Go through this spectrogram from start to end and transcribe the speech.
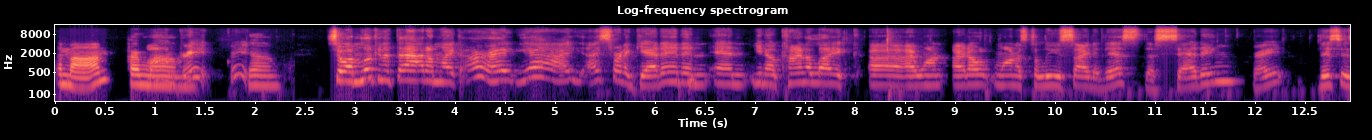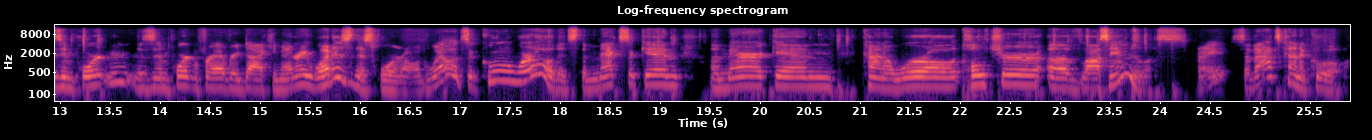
The mom. Her Mom, mom. great, great. Yeah. So i'm looking at that and i'm like all right yeah i, I sort of get it and and you know kind of like uh, i want i don't want us to lose sight of this the setting right? This is important. This is important for every documentary. What is this world? Well it's a cool world. It's the mexican american kind of world culture of los angeles right? So that's kind of cool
